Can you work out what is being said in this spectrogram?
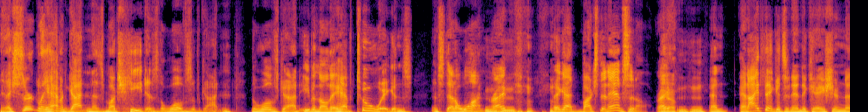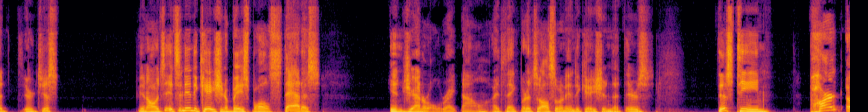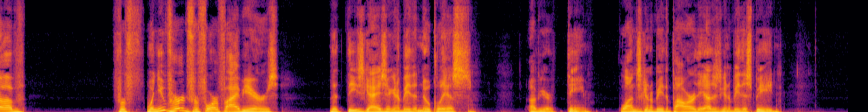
They certainly haven't gotten as much heat as the Wolves have gotten. The Wolves got, even though they have two Wiggins instead of one, mm-hmm. right? they got Buxton and Sano, right? Yeah. Mm-hmm. And and I think it's an indication that they're just, you know, it's it's an indication of baseball's status in general right now. I think, but it's also an indication that there's this team part of for when you've heard for four or five years that these guys are going to be the nucleus of your team. One's going to be the power, the other's going to be the speed,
